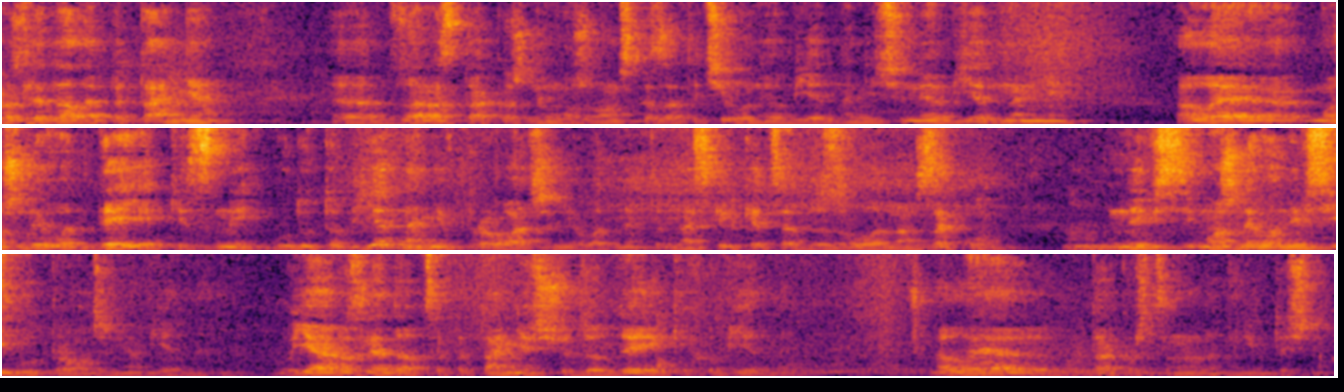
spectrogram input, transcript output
розглядали питання. Е, Зараз також не можу вам сказати, чи вони об'єднані, чи не об'єднані. Але можливо деякі з них будуть об'єднані в провадженні в одне, наскільки це дозволено в закон. Не всі, можливо, не всі будуть провадження об'єднані. Бо я розглядав це питання щодо деяких об'єднань. Але також це треба мені уточнити.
